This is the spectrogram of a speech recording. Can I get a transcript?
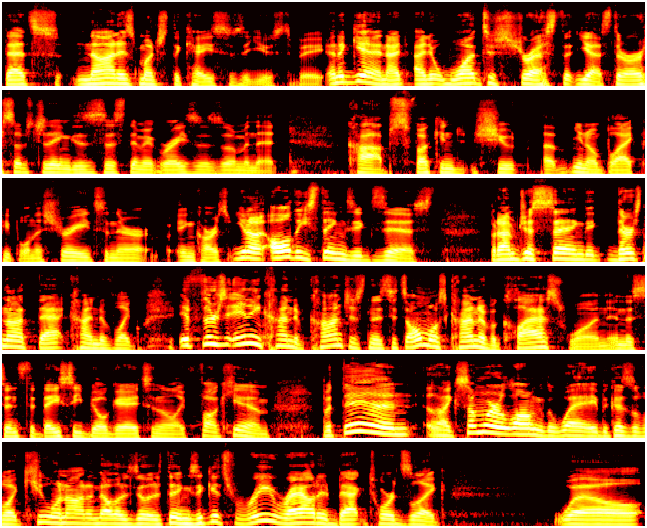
that's not as much the case as it used to be. And again, I, I don't want to stress that yes, there are such things as systemic racism and that cops fucking shoot uh, you know black people in the streets and they're in incarcerated. You know, all these things exist. But I'm just saying that there's not that kind of like if there's any kind of consciousness, it's almost kind of a class one in the sense that they see Bill Gates and they're like fuck him. But then like somewhere along the way because of like QAnon and all those other things, it gets rerouted back towards like well,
